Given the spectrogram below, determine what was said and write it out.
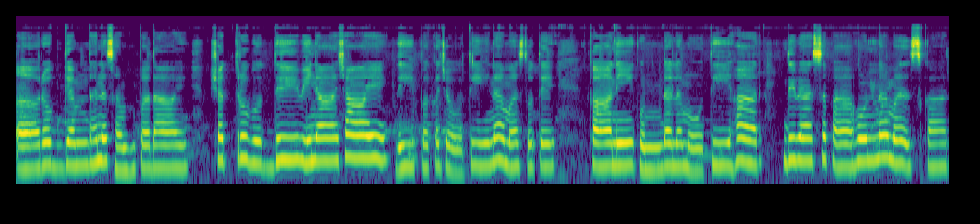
आरोग्यम धनसंपदाय शत्रुबुद्धी विनाशाय दीपक ज्योती नमस्तुते कानी कुंडल मोतीहार दिव्यास पाहून नमस्कार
